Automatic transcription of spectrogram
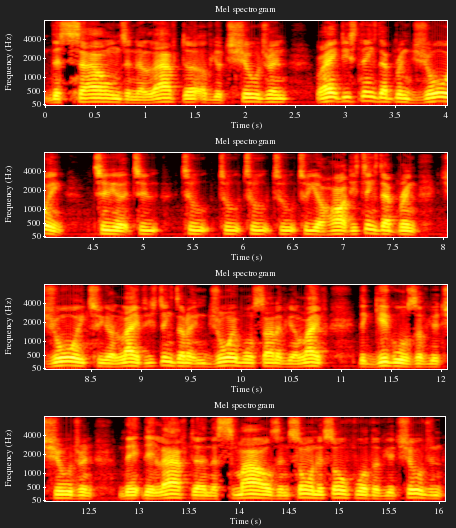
the sounds and the laughter of your children, right? These things that bring joy to your to to to to to to your heart these things that bring joy to your life these things that are enjoyable inside of your life the giggles of your children the, the laughter and the smiles and so on and so forth of your children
